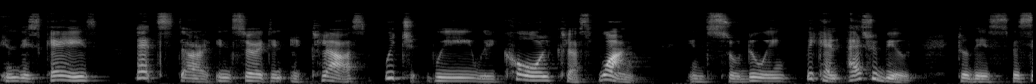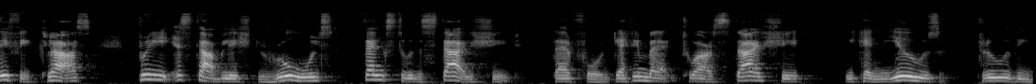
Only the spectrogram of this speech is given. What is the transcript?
In this case, Let's start inserting a class which we will call class 1. In so doing, we can attribute to this specific class pre-established rules thanks to the style sheet. Therefore, getting back to our style sheet, we can use through the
